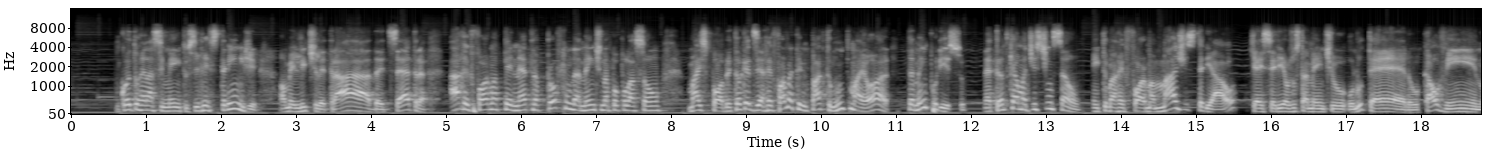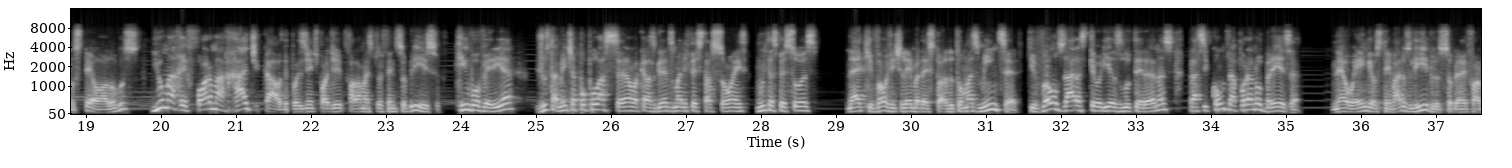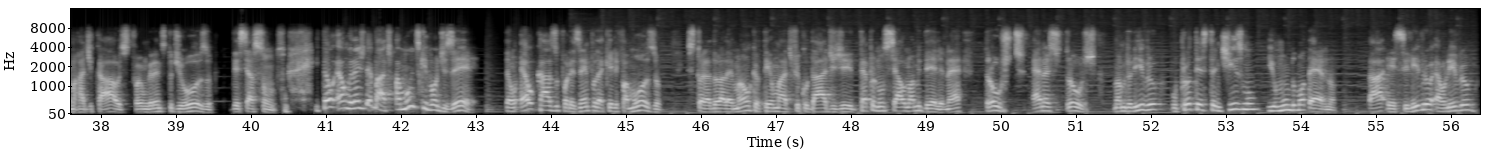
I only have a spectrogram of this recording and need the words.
Enquanto o Renascimento se restringe a uma elite letrada, etc., a reforma penetra profundamente na população mais pobre. Então, quer dizer, a reforma tem um impacto muito maior também por isso. Né? Tanto que há uma distinção entre uma reforma magisterial, que aí seriam justamente o, o Lutero, o Calvino, os teólogos, e uma reforma radical, depois a gente pode falar mais para frente sobre isso, que envolveria justamente a população, aquelas grandes manifestações, muitas pessoas né, que vão, a gente lembra da história do Thomas Mintzer, que vão usar as teorias luteranas para se contrapor à nobreza. Né? O Engels tem vários livros sobre a reforma radical, foi um grande estudioso desse assunto. Então, é um grande debate. Há muitos que vão dizer. Então, é o caso, por exemplo, daquele famoso historiador alemão, que eu tenho uma dificuldade de até pronunciar o nome dele, né? Trost, Ernest Trost. O nome do livro, O Protestantismo e o Mundo Moderno. Tá? Esse livro é um livro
